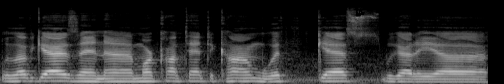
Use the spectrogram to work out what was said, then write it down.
We love you guys, and uh, more content to come with guests. We got a uh,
